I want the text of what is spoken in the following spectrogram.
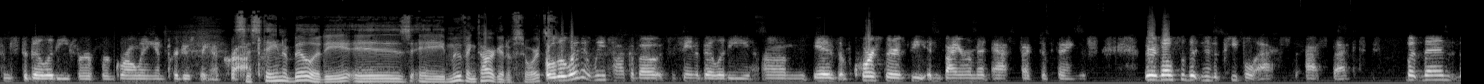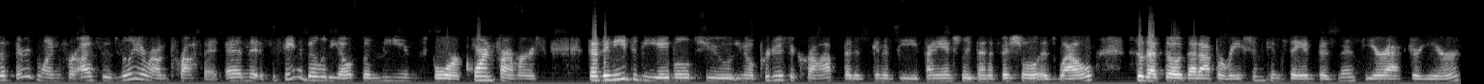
some stability for, for growing and producing a crop. Sustainability is a moving target of sorts. Well, the way that we talk about sustainability um, is, of course, there's the environment aspect of things. There's also the, you know, the people aspect. But then the third one for us is really around profit. And sustainability also means for corn farmers that they need to be able to, you know, produce a crop that is going to be financially beneficial as well, so that though that operation can stay in business year after year,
